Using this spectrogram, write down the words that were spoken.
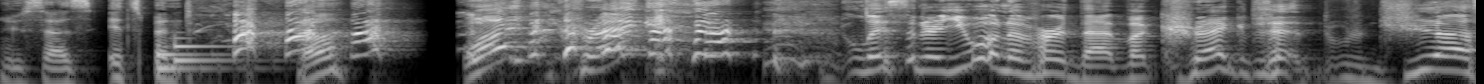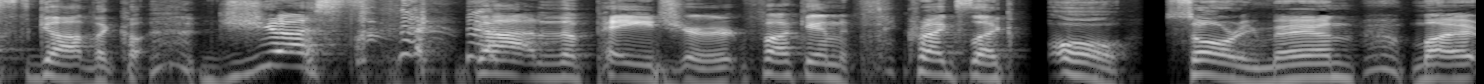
who says it's been Huh? What? Craig? Listener, you won't have heard that, but Craig ju- just got the call. Just got the pager. Fucking Craig's like, "Oh, sorry, man. My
